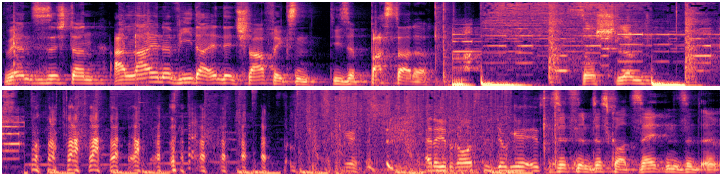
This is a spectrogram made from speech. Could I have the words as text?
werden sie sich dann alleine wieder in den Schlaf wichsen. Diese Bastarde. So schlimm. Einer hier draußen, Junge, ist. sitzen im Discord, selten sind, äh,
